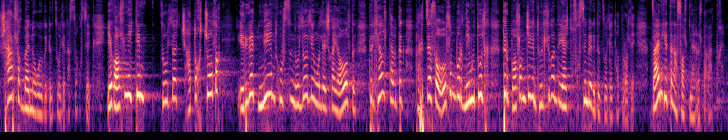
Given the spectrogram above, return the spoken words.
шаардлага байна уу гэдэг зүйлийг асуух гэсэн. Яг олон нийтийн зөвлөө чадахжуулах эргээд нийгэмд хүрсэн нөлөөлийн үйл ажиллагаа явуулдаг тэр хяналт тавьдаг процессыг улам бүр нэмэгдүүлэх тэр боломжийг төлөвлөгөөнд яаж тусгасан бэ гэдэг зүйлийг тодруулъя. За энэ хэдэн асуултанд хариулт аваад байгаа юм.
